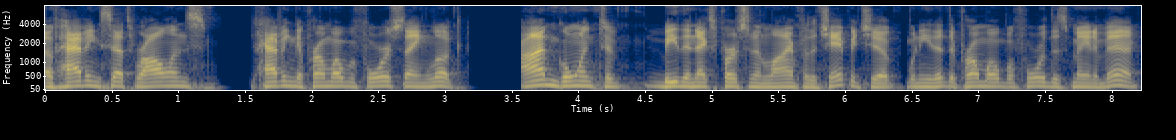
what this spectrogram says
of having Seth Rollins having the promo before saying, "Look, I'm going to be the next person in line for the championship. When he did the promo before this main event,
